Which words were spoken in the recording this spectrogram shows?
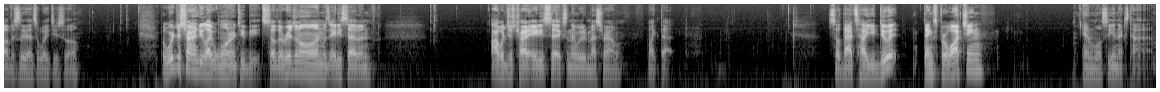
Obviously, that's way too slow. But we're just trying to do like one or two beats. So the original one was 87. I would just try at 86 and then we would mess around like that. So that's how you do it. Thanks for watching, and we'll see you next time.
